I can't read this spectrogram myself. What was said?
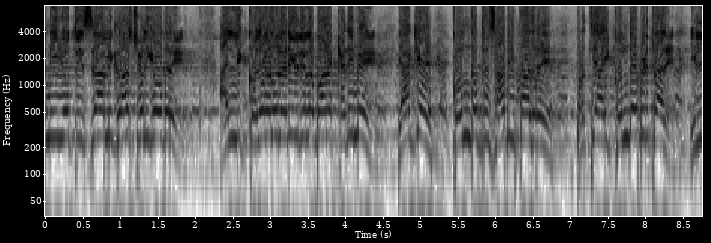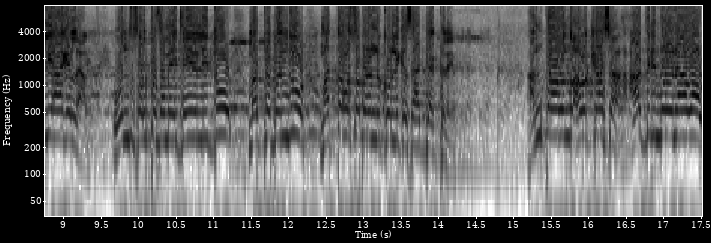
ನೀವು ಇವತ್ತು ಇಸ್ಲಾಮಿಕ್ ರಾಷ್ಟ್ರಗಳಿಗೆ ಹೋದರೆ, ಅಲ್ಲಿ ಕೊಲೆಗಳು ನಡೆಯುವುದಿಲ್ಲ, ಬಹಳ ಕಡಿಮೆ. ಯಾಕೆ? ಕೊಂದದ್ದು ಸಾಬೀತಾದರೆ ಪ್ರತಿಯಾಗಿ ಕೊಂದೇ ಬಿಡ್ತಾರೆ. ಇಲ್ಲಿ ಹಾಗೆಲ್ಲ. ಒಂದು ಸ್ವಲ್ಪ ಸಮಯ ಜೈಲಲ್ಲಿದ್ದು, ಮತ್ತೆ ಬಂದು ಮತ್ತೆ ಹೊಸಬರನ್ನು ಕೊಲ್ಲಿಕ್ಕೆ ಸಾಧ್ಯ ಆಗ್ತದೆ. ಅಂತ ಒಂದು ಅವಕಾಶ. ಆದ್ರಿಂದಲೇ ನಾವು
